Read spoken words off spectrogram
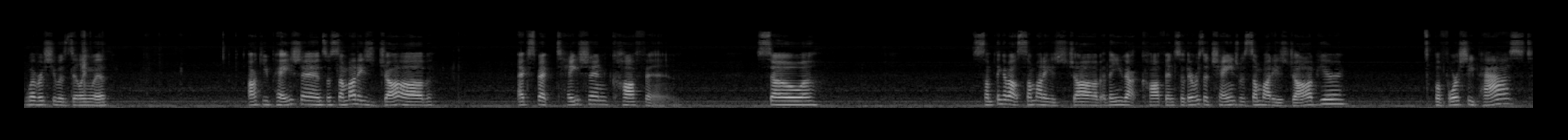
whoever she was dealing with occupation so somebody's job expectation coffin. So something about somebody's job and then you got coffin. So there was a change with somebody's job here before she passed.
